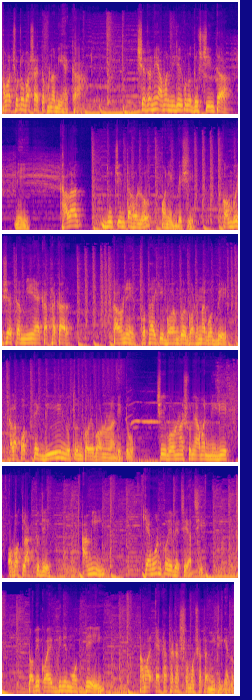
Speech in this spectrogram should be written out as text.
আমার ছোট বাসায় তখন আমি একা। সেটা নিয়ে আমার নিজের কোনো দুশ্চিন্তা নেই। খালার দুশ্চিন্তা হলো অনেক বেশি। কম বয়সে একটা মেয়ে একা থাকার কারণে কোথায় কি ভয়ঙ্কর ঘটনা ঘটবে, খালা প্রত্যেক দিন নতুন করে বর্ণনা দিত। সেই বর্ণনা শুনে আমার নিজে অবাক লাগতো যে, আমি কেমন করে বেঁচে আছি? তবে কয়েকদিনের মধ্যেই আমার একা থাকার সমস্যাটা মিটে গেল।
